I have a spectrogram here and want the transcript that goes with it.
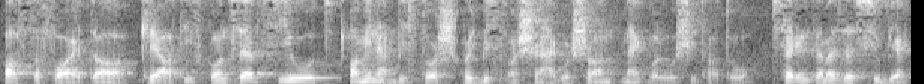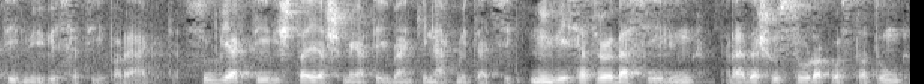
azt a fajta kreatív koncepciót, ami nem biztos, hogy biztonságosan megvalósítható. Szerintem ez egy szubjektív művészeti iparág. Tehát szubjektív is teljes mértékben kinek mi tetszik. Művészetről beszélünk, ráadásul szórakoztatunk,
